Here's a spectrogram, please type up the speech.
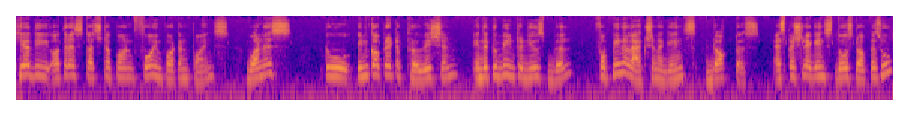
Here, the author has touched upon four important points. One is to incorporate a provision in the to be introduced bill for penal action against doctors, especially against those doctors who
